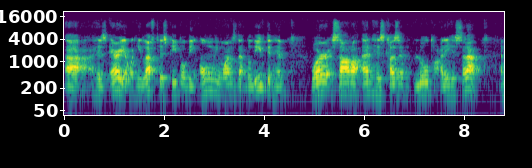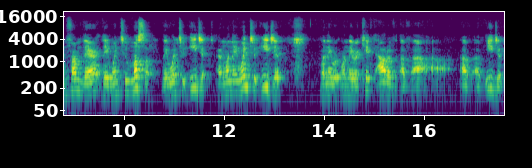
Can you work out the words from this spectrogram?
uh, his area, when he left his people, the only ones that believed in him were Sarah and his cousin Lut alayhi salam. And from there they went to Masr. They went to Egypt. And when they went to Egypt, when they were when they were kicked out of of uh, of, of, Egypt,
